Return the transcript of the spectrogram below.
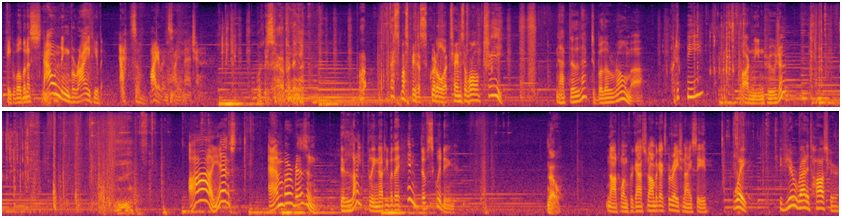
Capable of an astounding variety of acts of violence, I imagine. What is happening? What? This must be the squirrel that tends the world tree. That delectable aroma. Could it be? Pardon the intrusion. Ah, yes. Amber resin. Delightfully nutty with a hint of squidding. No. Not one for gastronomic exploration, I see. Wait, if you're Ratatoskr,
